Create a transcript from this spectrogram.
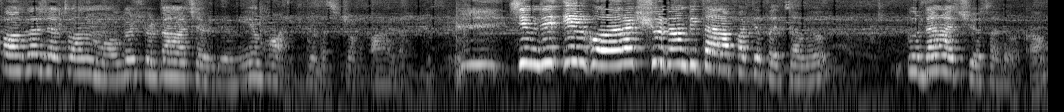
fazla jetonum oldu. Şuradan açabiliyor muyum? Hayır. Burası çok pahalı. Şimdi ilk olarak şuradan bir tane paket açalım. Buradan açıyoruz hadi bakalım.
